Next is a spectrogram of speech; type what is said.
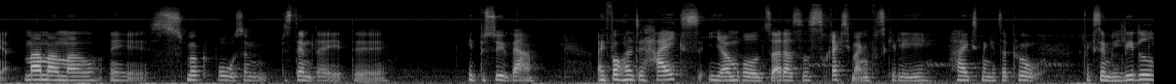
Ja, meget, meget, meget øh, smuk bro, som bestemt er et, øh, et besøg værd. Og i forhold til hikes i området, så er der altså også rigtig mange forskellige hikes, man kan tage på. For eksempel Little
